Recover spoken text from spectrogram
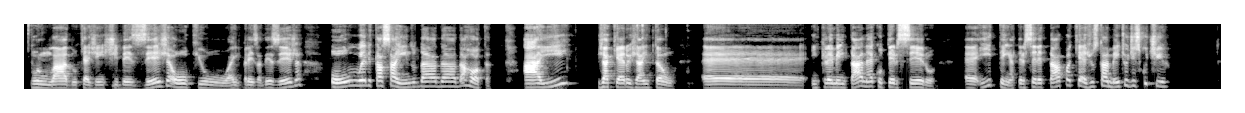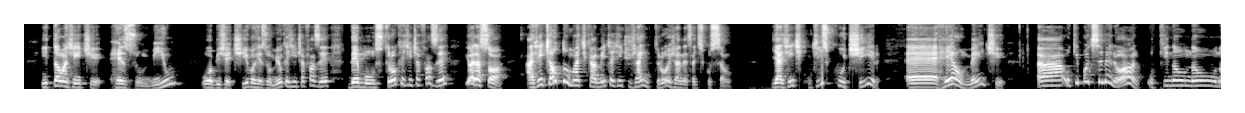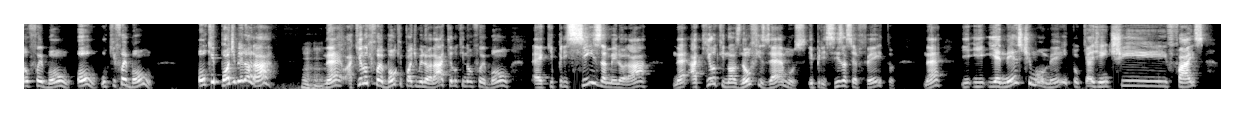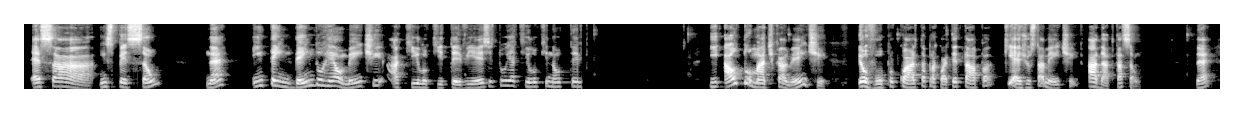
por um lado que a gente deseja ou que o, a empresa deseja, ou ele está saindo da, da, da, rota. Aí já quero já então é, incrementar né, com o terceiro é, item, a terceira etapa, que é justamente o discutir. Então a gente resumiu o objetivo, resumiu o que a gente ia fazer, demonstrou o que a gente ia fazer, e olha só, a gente automaticamente a gente já entrou já nessa discussão e a gente discutir é, realmente uh, o que pode ser melhor, o que não, não, não foi bom, ou o que foi bom, ou o que pode melhorar. Uhum. Né? Aquilo que foi bom que pode melhorar, aquilo que não foi bom é, que precisa melhorar, né? aquilo que nós não fizemos e precisa ser feito, né? E, e, e, é neste momento que a gente faz essa inspeção, né? Entendendo realmente aquilo que teve êxito e aquilo que não teve. E automaticamente eu vou por quarta para a quarta etapa, que é justamente a adaptação, né?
